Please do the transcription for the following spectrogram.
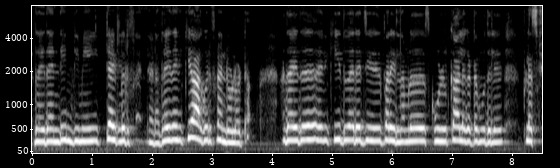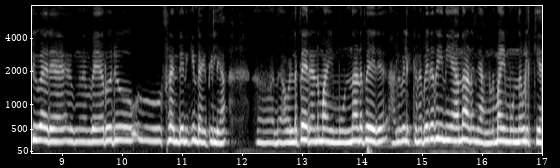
അതായത് എന്റെ ഇന്റിമേറ്റ് ആയിട്ടുള്ളൊരു ഫ്രണ്ടാണ് അതായത് എനിക്ക് ആകെ ഒരു ഫ്രണ്ട് ഉള്ളൂ കേട്ടോ. അതായത് എനിക്ക് ഇതുവരെ പറയില്ല. നമ്മൾ സ്കൂൾ കാലഘട്ടം മുതൽ പ്ലസ് ടു വരെ വേറൊരു ഫ്രണ്ട് എനിക്ക് ഉണ്ടായിട്ടില്ല. അവളുടെ പേരാണ് മൈമൂൺ എന്നാണ് പേര്. അവൾ വിളിക്കുന്ന പേര് റീനിയ എന്നാണ്. ഞങ്ങൾ മൈമൂൺ എന്ന് വിളിക്കുക.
